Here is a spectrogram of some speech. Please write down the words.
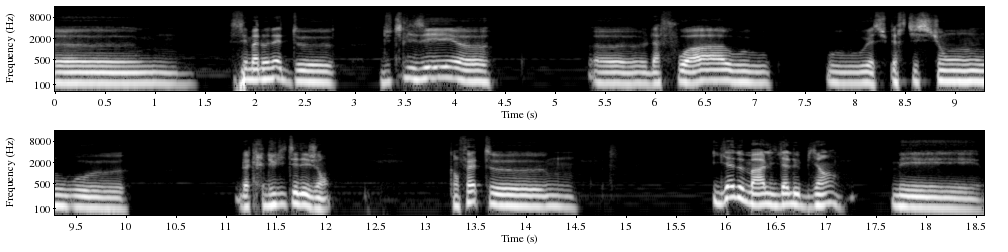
Euh, c'est malhonnête de d'utiliser euh, euh, la foi ou, ou la superstition ou la crédulité des gens. Qu'en fait, il y a de mal, il y a le bien, mais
